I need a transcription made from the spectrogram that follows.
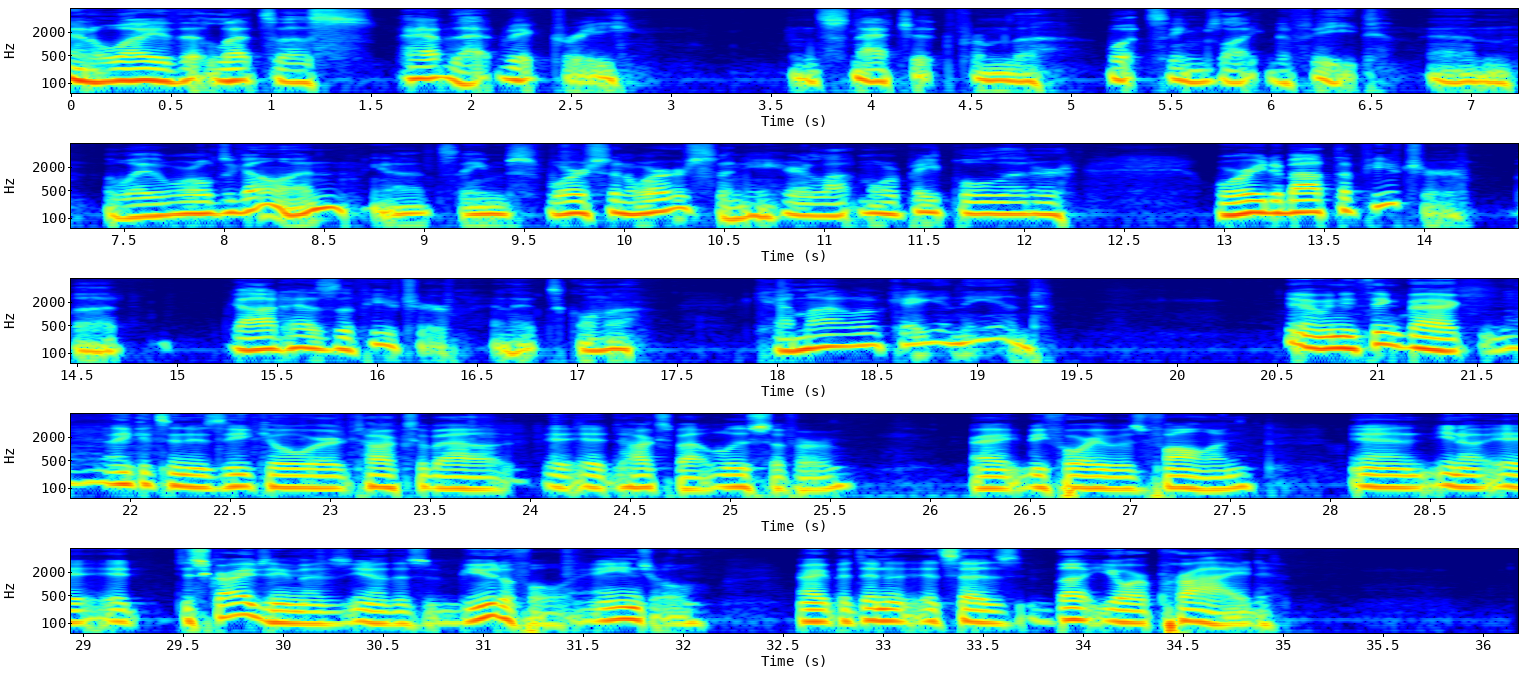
in a way that lets us have that victory and snatch it from the what seems like defeat. And the way the world's going, you know, it seems worse and worse, and you hear a lot more people that are worried about the future. But God has the future, and it's going to come out okay in the end. Yeah, when you think back, I think it's in Ezekiel where it talks about it, it talks about Lucifer, right before he was fallen, and you know it, it describes him as you know this beautiful angel, right? But then it, it says, "But your pride,"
